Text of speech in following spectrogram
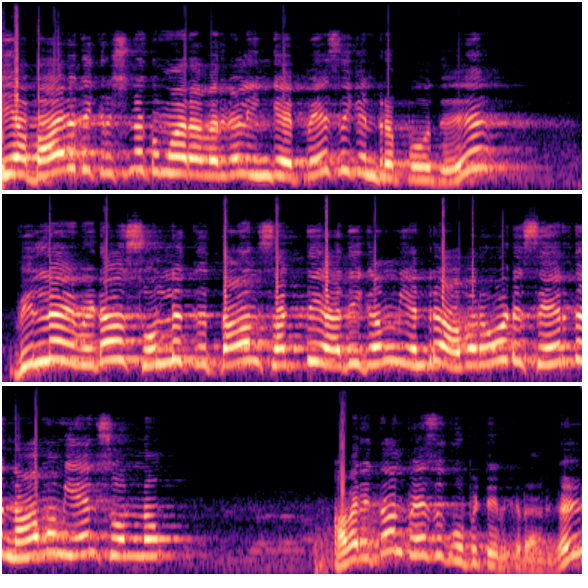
ஐயா பாரதி கிருஷ்ணகுமார் அவர்கள் இங்கே பேசுகின்ற போது வில்லை விட சொல்லுக்குத்தான் சக்தி அதிகம் என்று அவரோடு சேர்ந்து நாமும் ஏன் சொன்னோம்? அவரை தான் பேச கூப்பிட்டு இருக்கிறார்கள்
